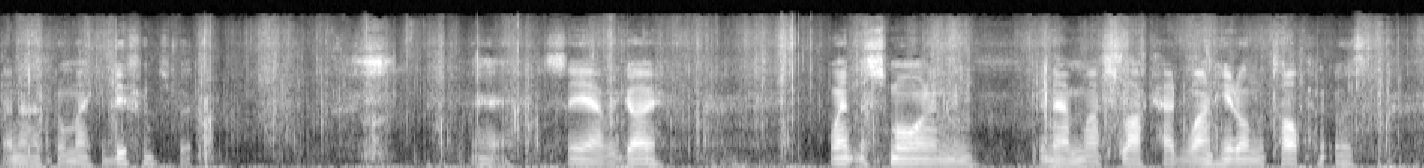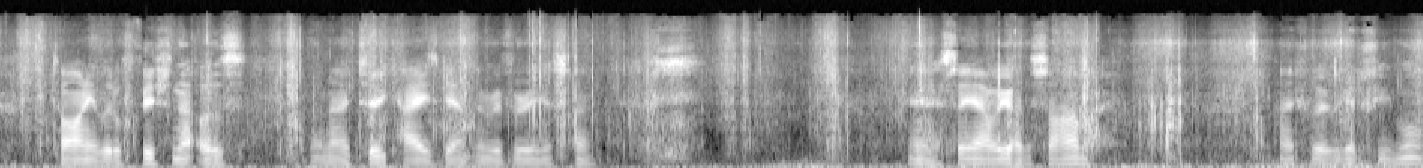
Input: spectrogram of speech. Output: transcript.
don't know if it'll make a difference, but yeah, see how we go. Went this morning and didn't have much luck. Had one hit on the top and it was a tiny little fish, and that was I don't know two k's down the river here. So yeah, see how we go the Savo. Hopefully we get a few more.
